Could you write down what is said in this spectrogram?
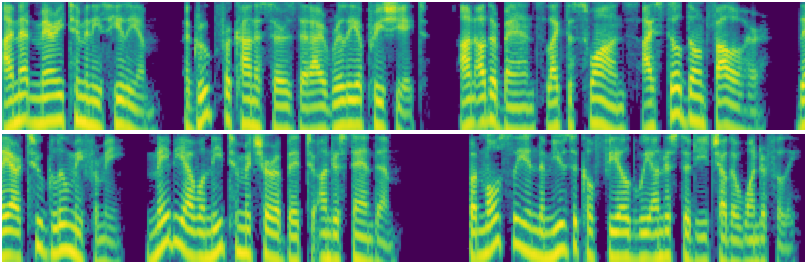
I met Mary Timony's Helium, a group for connoisseurs that I really appreciate. On other bands, like the Swans, I still don't follow her. They are too gloomy for me. Maybe I will need to mature a bit to understand them. But mostly in the musical field, we understood each other wonderfully.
